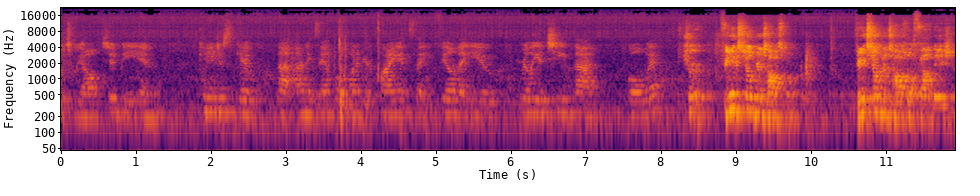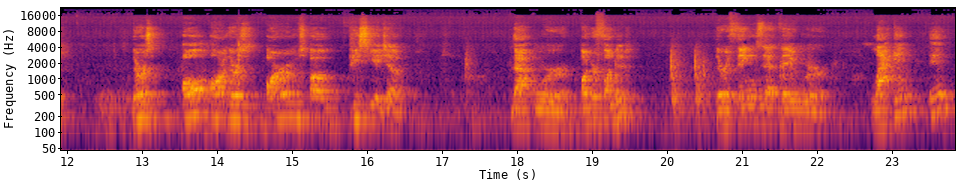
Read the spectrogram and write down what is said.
which we all should be, and can you just give that, an example of one of your clients that you feel that you really achieved that goal with? Sure. Phoenix Children's Hospital. Phoenix Children's Hospital Foundation. There was all ar- there was arms of PCHM that were underfunded. There were things that they were lacking in,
